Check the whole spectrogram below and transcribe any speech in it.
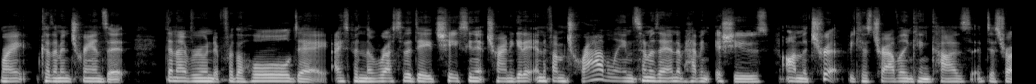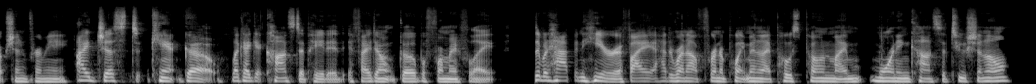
right? Because I'm in transit, then I've ruined it for the whole day. I spend the rest of the day chasing it, trying to get it. And if I'm traveling, sometimes I end up having issues on the trip because traveling can cause a disruption for me. I just can't go. Like I get constipated if I don't go before my flight. It would happen here if I had to run out for an appointment and I postponed my morning constitutional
